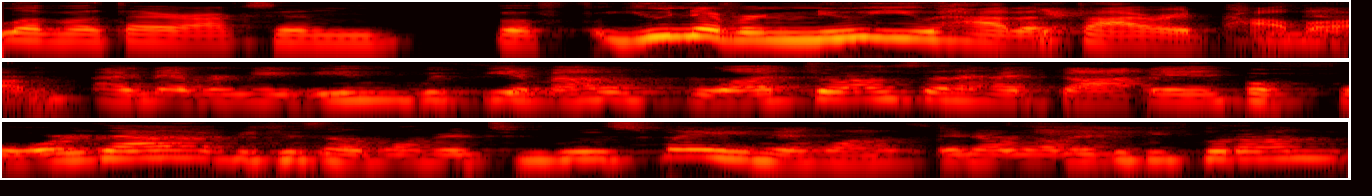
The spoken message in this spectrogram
levothyroxine before you never knew you had a yeah, thyroid problem. I never knew. In with the amount of blood draws that I had gotten before that, because I wanted to lose weight and wanted and I wanted to be put on.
